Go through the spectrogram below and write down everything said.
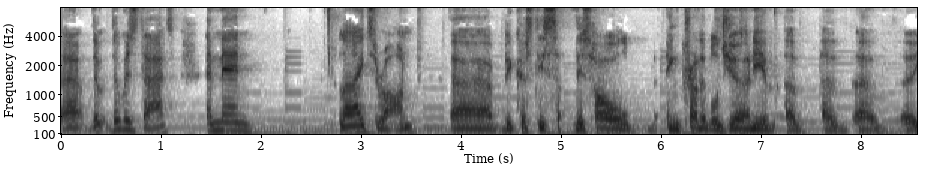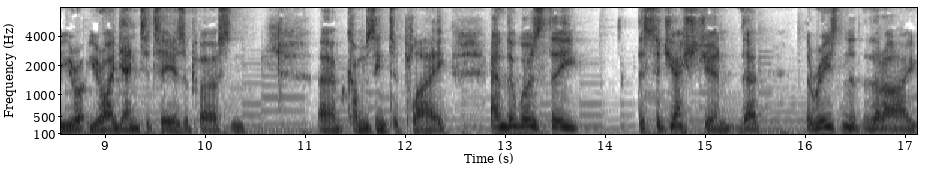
uh, there, there was that. And then later on, uh, because this this whole incredible journey of, of, of, of uh, your, your identity as a person um, comes into play, and there was the the suggestion that the reason that, I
